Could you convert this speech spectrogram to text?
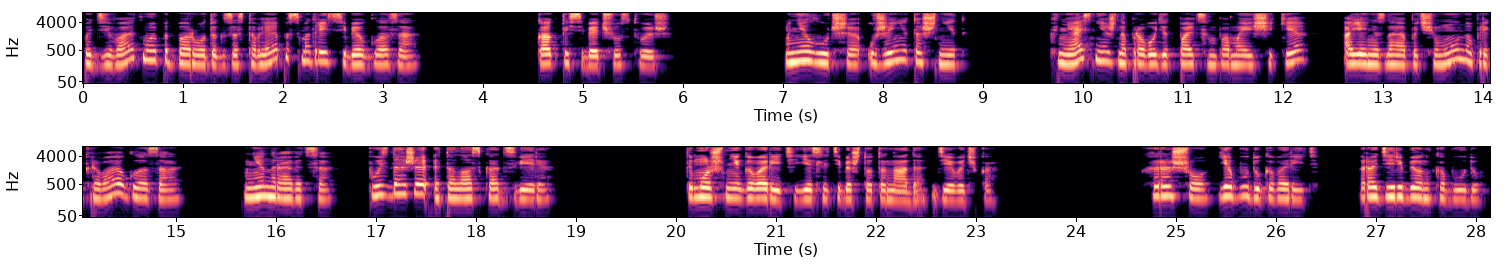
Поддевает мой подбородок, заставляя посмотреть себе в глаза. Как ты себя чувствуешь? Мне лучше, уже не тошнит. Князь нежно проводит пальцем по моей щеке, а я не знаю почему, но прикрываю глаза. Мне нравится, Пусть даже это ласка от зверя. Ты можешь мне говорить, если тебе что-то надо, девочка. Хорошо, я буду говорить. Ради ребенка буду.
